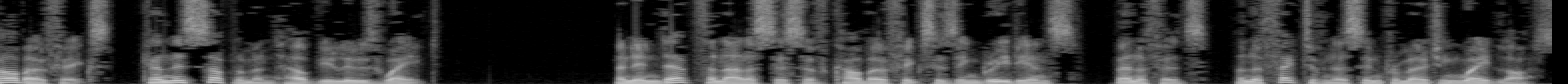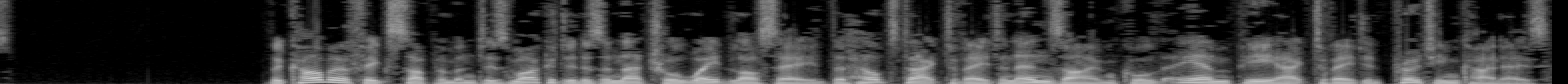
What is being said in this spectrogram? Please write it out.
Carbofix, can this supplement help you lose weight? An in-depth analysis of Carbofix's ingredients, benefits, and effectiveness in promoting weight loss. The Carbofix supplement is marketed as a natural weight loss aid that helps to activate an enzyme called AMP-activated protein kinase,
